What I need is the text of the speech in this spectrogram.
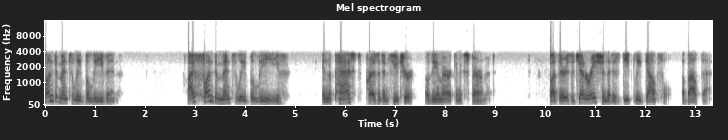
fundamentally believe in. I fundamentally believe in the past, present, and future of the American experiment. But there is a generation that is deeply doubtful about that.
